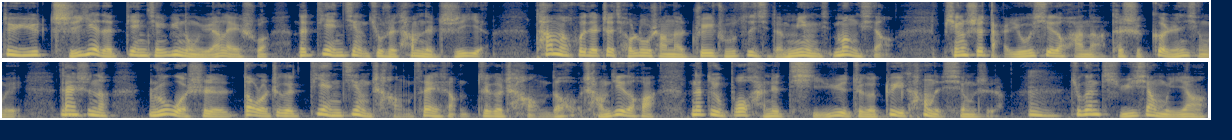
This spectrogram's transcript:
对于职业的电竞运动员来说，那电竞就是他们的职业。他们会在这条路上呢追逐自己的命梦想。平时打游戏的话呢，它是个人行为；但是呢，如果是到了这个电竞场在上这个场的场地的话，那就包含着体育这个对抗的性质。嗯，就跟体育项目一样，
